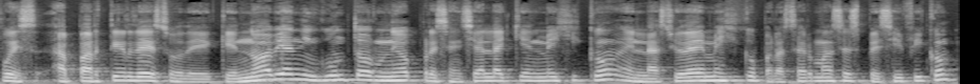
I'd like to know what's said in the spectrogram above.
pues a partir de eso, de que no había ningún torneo presencial aquí en México, en la Ciudad de México para ser más específico,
